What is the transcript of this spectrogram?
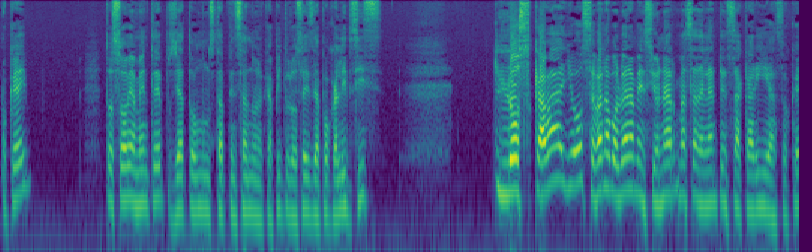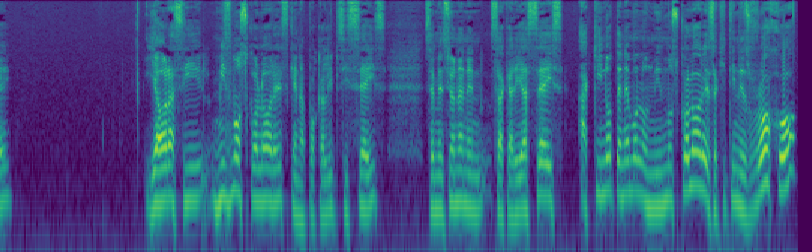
¿Ok? Entonces, obviamente, pues ya todo el mundo está pensando en el capítulo 6 de Apocalipsis, los caballos se van a volver a mencionar más adelante en Zacarías, ¿ok? Y ahora sí, mismos colores que en Apocalipsis 6 se mencionan en Zacarías 6. Aquí no tenemos los mismos colores. Aquí tienes rojo,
